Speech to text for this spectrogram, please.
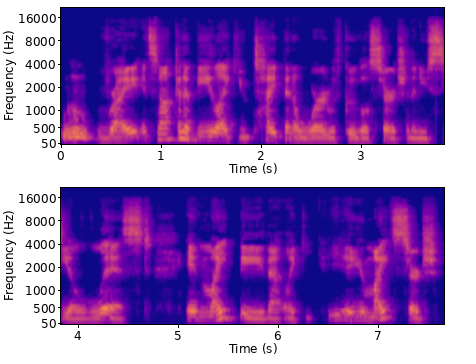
Mhm. right? It's not going to be like you type in a word with google search and then you see a list. It might be that like you might search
